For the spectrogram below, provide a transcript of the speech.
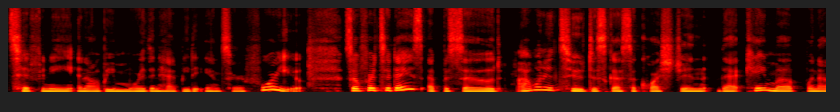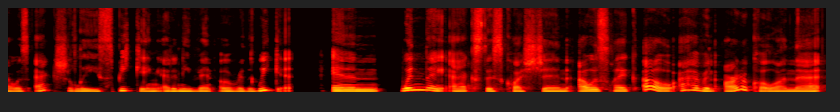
Tiffany, and I'll be more than happy to answer for you. So, for today's episode, I wanted to discuss a question that came up when I was actually speaking at an event over the weekend. And when they asked this question, I was like, oh, I have an article on that.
